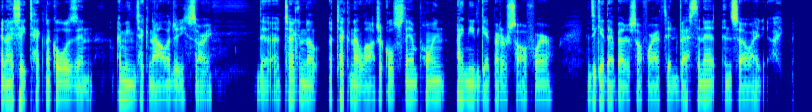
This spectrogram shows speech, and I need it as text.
and I say technical as in, I mean technology, sorry. The, a, techno, a technological standpoint, I need to get better software. And to get that better software, I have to invest in it. And so I, I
